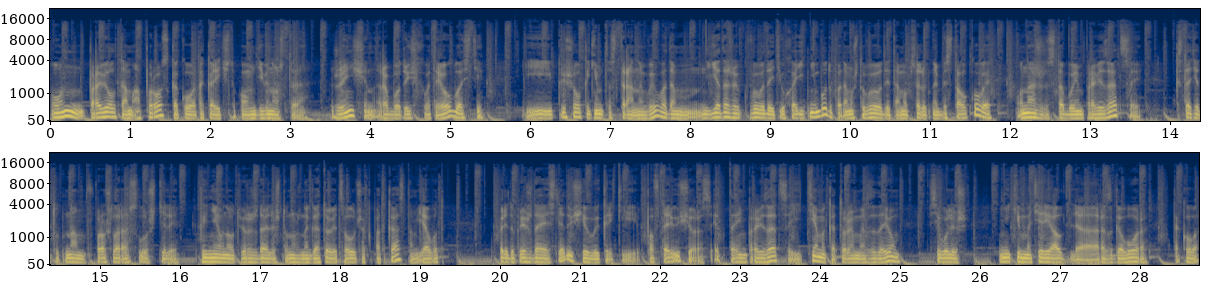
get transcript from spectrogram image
Он провел там опрос какого-то количества, по-моему, 90 женщин, работающих в этой области, и пришел к каким-то странным выводам. Я даже к выводу эти уходить не буду, потому что выводы там абсолютно бестолковые. У нас же с тобой импровизация. Кстати, тут нам в прошлый раз слушатели гневно утверждали, что нужно готовиться лучше к подкастам. Я вот, предупреждая следующие выкрики, повторю еще раз. Это импровизация и темы, которые мы задаем, всего лишь некий материал для разговора, такого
